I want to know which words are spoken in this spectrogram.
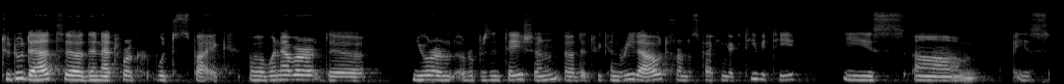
to do that, uh, the network would spike. Uh, whenever the neural representation uh, that we can read out from the spiking activity is, um, is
